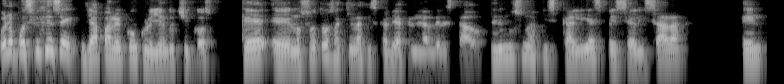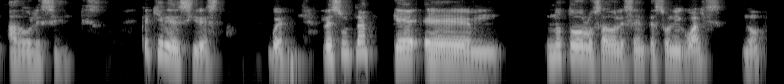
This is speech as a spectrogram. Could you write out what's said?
Bueno, pues fíjense, ya para ir concluyendo, chicos, que eh, nosotros aquí en la Fiscalía General del Estado tenemos una fiscalía especializada en adolescentes. ¿Qué quiere decir esto? Bueno, resulta que em, no todos los adolescentes son iguales, ¿no?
